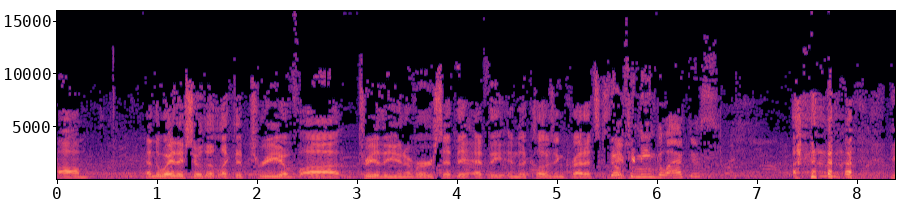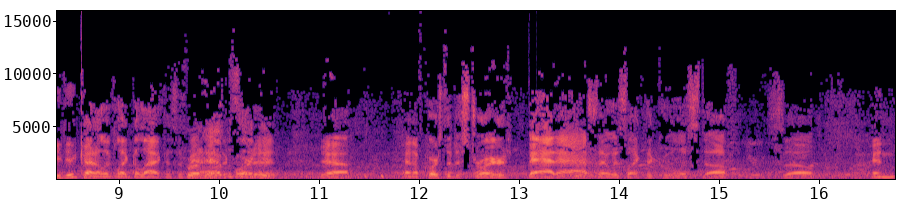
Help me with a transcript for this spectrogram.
um, and the way they show the like the tree of uh, tree of the universe at the at the in the closing credits. Don't you mean Galactus? he did kind of look like Galactus in For a half Fantastic Four, did Yeah. And of course, the Destroyer's badass. That was like the coolest stuff. So, and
